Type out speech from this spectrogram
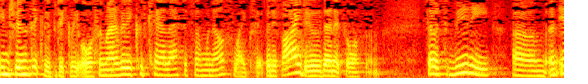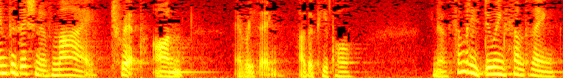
intrinsically particularly awesome, and I really could care less if someone else likes it. But if I do, then it's awesome. So it's really um, an imposition of my trip on everything, other people. You know, if somebody's doing something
